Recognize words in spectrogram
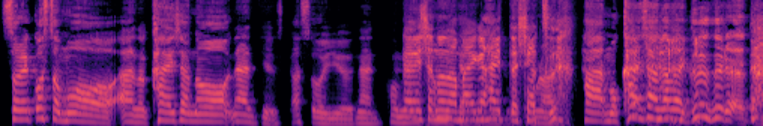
それこそもう、あの、会社の、なんていうんですか、そういう、なんコンベンションみたいな会社の名前が入ったシャツ。はい、もう会社の名前、グーグルとか、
